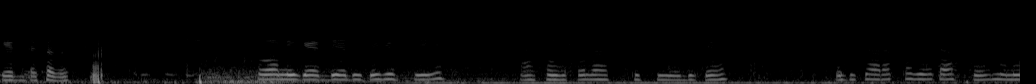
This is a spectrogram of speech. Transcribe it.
গেট দেখা যাচ্ছে। তো আমি গেট দিয়ে ঢুকে গেছি, এখন চলে আসতেছি এদিকে। এদিকে আর একটা গেট আছে মানে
